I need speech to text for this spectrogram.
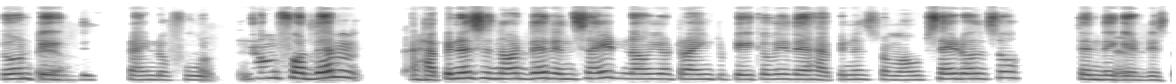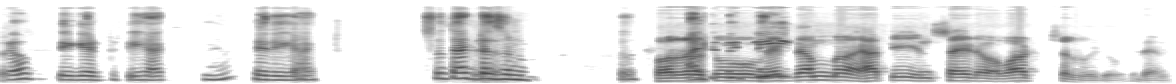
don't take Yeah. this kind of food. Now for them, happiness is not there inside. Now you're trying to take away their happiness from outside also. Then they Yes, get disturbed, they get react, know, they react. So that Yes. doesn't For uh, to make them uh, happy inside, uh, what shall we do then?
